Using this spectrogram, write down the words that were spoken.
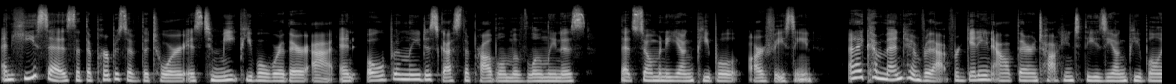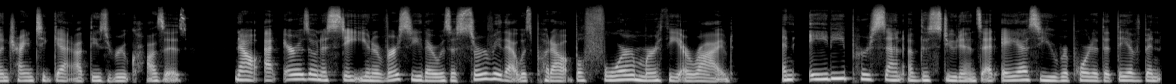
And he says that the purpose of the tour is to meet people where they're at and openly discuss the problem of loneliness that so many young people are facing. And I commend him for that, for getting out there and talking to these young people and trying to get at these root causes. Now, at Arizona State University, there was a survey that was put out before Murthy arrived. And 80% of the students at ASU reported that they have been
